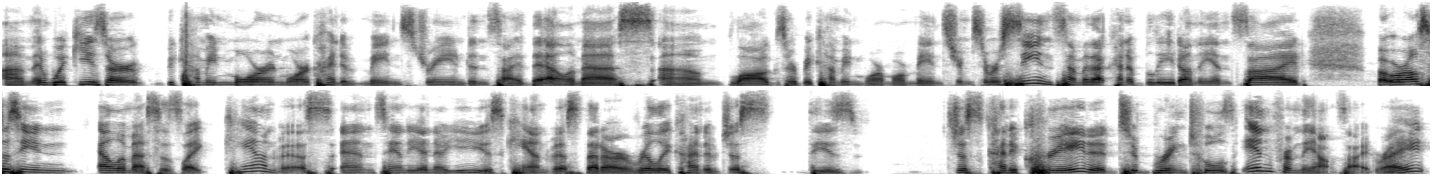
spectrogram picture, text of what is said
um, and wikis are becoming more and more kind of mainstreamed inside the LMS. Um, blogs are becoming more and more mainstream. So we're seeing some of that kind of bleed on the inside, but we're also seeing LMSs like Canvas, and Sandy, I know you use Canvas, that are really kind of just these, just kind of created to bring tools in from the outside, right?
